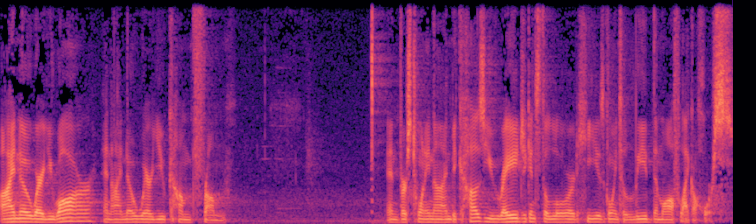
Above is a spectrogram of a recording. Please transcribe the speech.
I know where you are, and I know where you come from and verse 29 because you rage against the Lord, he is going to lead them off like a horse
